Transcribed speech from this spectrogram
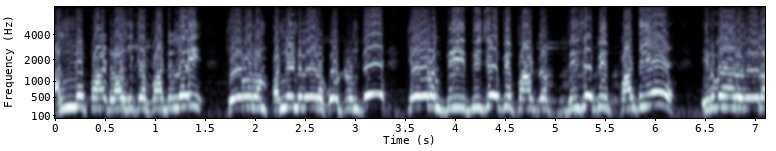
అన్ని పార్టీ రాజకీయ పార్టీలై కేవలం పన్నెండు వేల కోట్లు ఉంటే కేవలం బి- బీజేపీ పార్టీ బీజేపీ పార్టీయే ఇరవై ఆరు వేల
